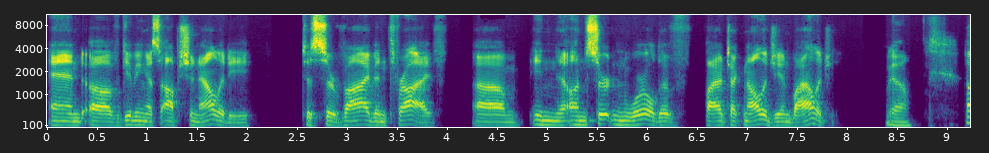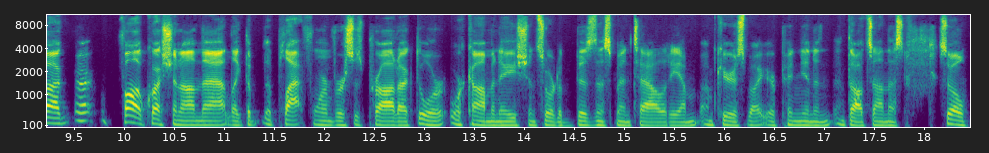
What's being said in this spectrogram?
and of giving us optionality to survive and thrive um, in the uncertain world of biotechnology and biology. Yeah. Uh, uh follow up question on that, like the, the platform versus product or or combination sort of business mentality. I'm I'm curious about your opinion and, and thoughts on this. So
